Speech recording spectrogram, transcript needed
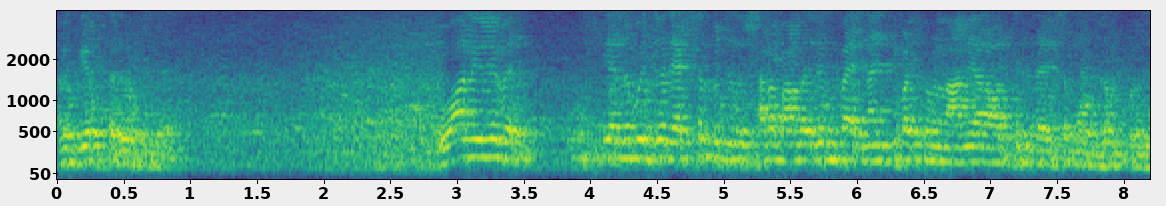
আমি গ্রেপ্তার হয়েছিলাম। ওয়ান ইলেভেন, ছিয়ানব্বই দু হাজার এক সাল পর্যন্ত সারা বাংলাদেশ প্রায় নাইনটি পার্সেন্ট আমি আর আমার ছেলেদের এসে মতদান করেছে।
